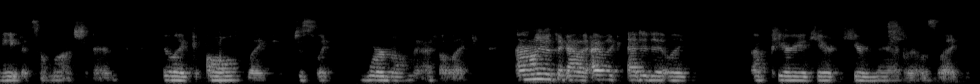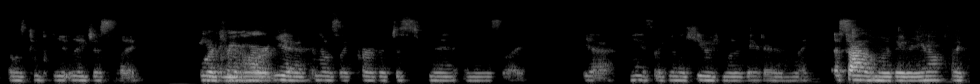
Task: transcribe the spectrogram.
I hate it so much. And it like all like just like word vomit, I felt like. I don't even think I like I like edited like a period here here and there, but it was like it was completely just like word for word. Yeah. And it was like perfect to submit and it was like yeah, he's like been a huge motivator and like a silent motivator, you know. Like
